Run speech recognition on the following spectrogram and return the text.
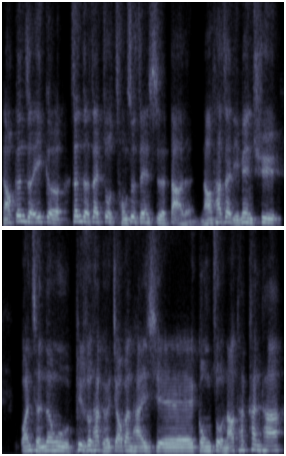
然后跟着一个真的在做从事这件事的大人，然后他在里面去完成任务，譬如说他可能会交办他一些工作，然后他看他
